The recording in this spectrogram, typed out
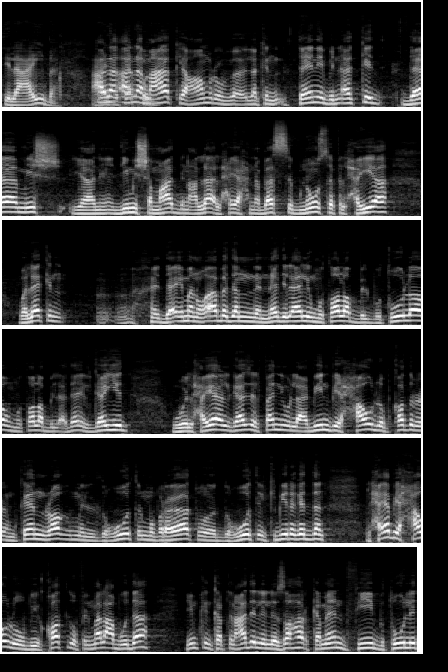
دي لعيبة. أنا أنا معاك يا عمرو لكن تاني بنأكد ده مش يعني دي مش شماعات بنعلقها الحقيقة إحنا بس بنوصف الحقيقة. ولكن دائما وابدا النادي الأهلي مطالب بالبطولة ومطالب بالأداء الجيد. والحقيقة الجهاز الفني واللاعبين بيحاولوا بقدر الإمكان رغم الضغوط المباريات والضغوط الكبيرة جدا الحقيقة بيحاولوا وبيقاتلوا في الملعب وده يمكن كابتن عادل اللي ظهر كمان في بطولة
